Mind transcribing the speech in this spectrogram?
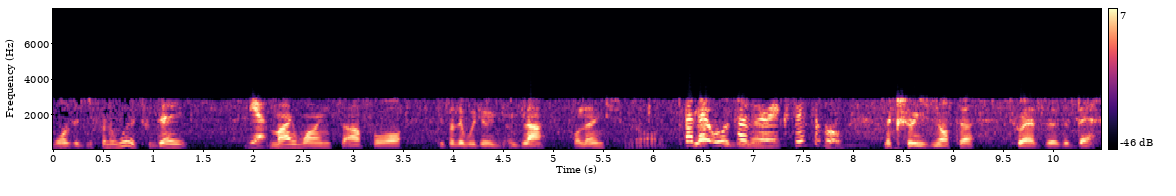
was a different world. Today, Yeah. my wines are for people that would do a glass for lunch. Or But they're also dinner. very accessible. Luxury is not uh, to have uh, the best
